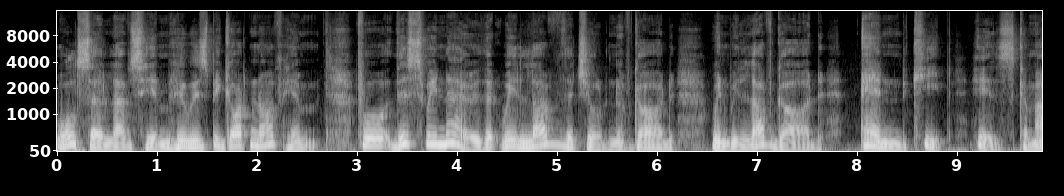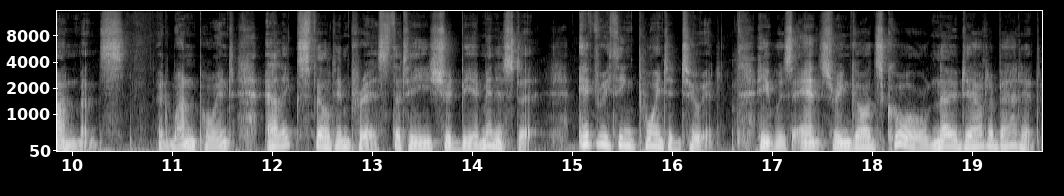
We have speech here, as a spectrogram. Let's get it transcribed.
also loves him who is begotten of him for this we know that we love the children of God when we love God and keep his commandments. At one point, Alex felt impressed that he should be a minister. Everything pointed to it. He was answering God's call, no doubt about it.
